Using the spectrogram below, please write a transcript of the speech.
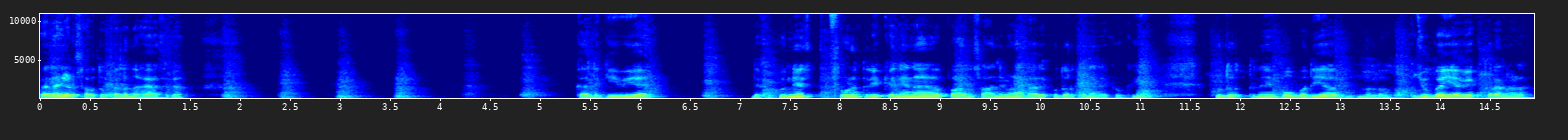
ਪਹਿਲਾਂ ਜਿਹੜਾ ਸਭ ਤੋਂ ਪਹਿਲਾਂ ਦਿਖਾਇਆ ਸੀਗਾ। ਕਲਗੀ ਵੀ ਹੈ? ਦੇਖੋ ਕਿੰਨੇ ਸੋਹਣੇ ਤਰੀਕੇ ਨੇ ਨਾ, ਆਪਾਂ ਇਨਸਾਨ ਨਹੀਂ ਬਣਾ ਸਕਦੇ ਕੁਦਰਤ ਨੇ, ਦੇਖੋ ਕਿ ਕੁਦਰਤ ਨੇ ਬਹੁਤ ਵਧੀਆ ਮਤਲਬ ਅਜੂਬਾ ਹੀ ਹੈ ਵੀ ਇੱਕ ਤਰ੍ਹਾਂ ਨਾਲ।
